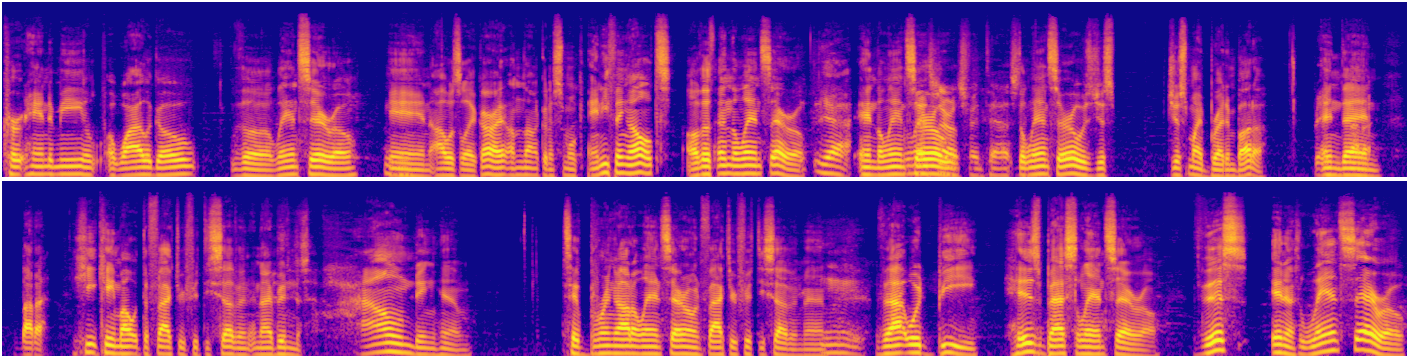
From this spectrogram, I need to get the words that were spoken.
Kurt handed me a, a while ago the Lancero. And I was like, all right, I'm not gonna smoke anything else other than the Lancero. Yeah. And the The Lancero, Lancero's fantastic. the Lancero was just, just my bread and butter. and then butter. he came out with the Factory 57, and I've been hounding him to bring out a Lancero in Factory 57, man. That would be his best Lancero. This in a Lancero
